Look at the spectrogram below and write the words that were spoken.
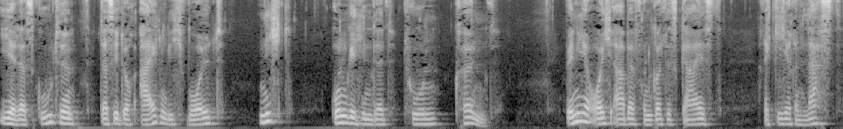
ihr das Gute, das ihr doch eigentlich wollt, nicht ungehindert tun könnt. Wenn ihr euch aber von Gottes Geist regieren lasst,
